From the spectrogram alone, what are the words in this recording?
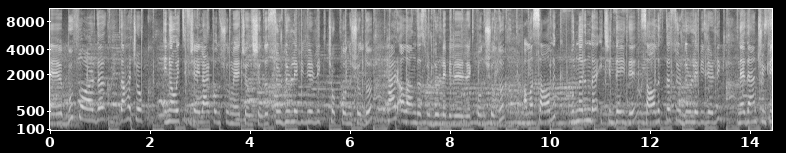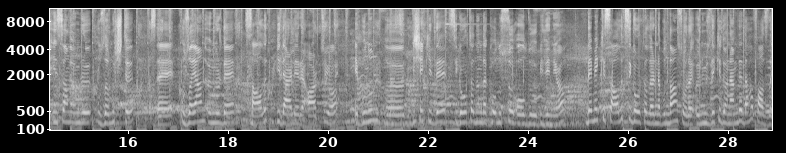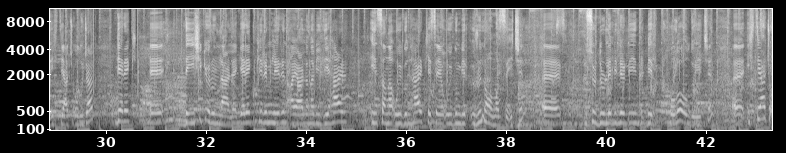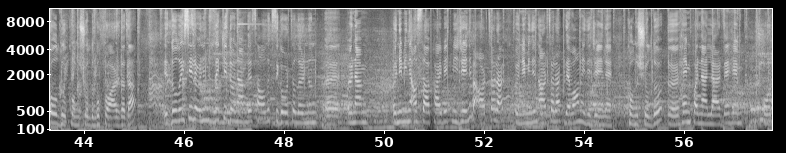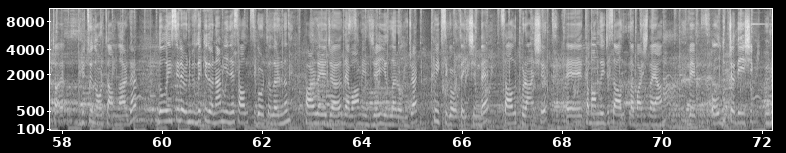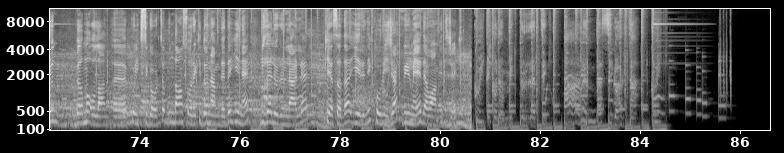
Ee, bu fuarda daha çok inovatif şeyler konuşulmaya çalışıldı. Sürdürülebilirlik çok konuşuldu. Her alanda sürdürülebilirlik konuşuldu. Ama sağlık bunların da içindeydi. Sağlıkta sürdürülebilirlik. Neden? Çünkü insan ömrü uzamıştı. Ee, uzayan ömürde sağlık giderleri artıyor. E bunun e, bir şekilde sigortanın da konusu olduğu biliniyor. Demek ki sağlık sigortalarına bundan sonra önümüzdeki dönemde daha fazla ihtiyaç olacak. Gerek e, değişik ürünlerle, gerek primlerin ayarlanabildiği her insana uygun, her keseye uygun bir ürün olması için e, sürdürülebilirliğin bir kolu olduğu için e, ihtiyaç olduğu konuşuldu bu fuarda da. E, Dolayısıyla önümüzdeki dönemde sağlık sigortalarının e, önem önemini asla kaybetmeyeceğini ve artarak öneminin artarak devam edeceğini konuşuldu. Ee, hem panellerde hem orta, bütün ortamlarda. Dolayısıyla önümüzdeki dönem yine sağlık sigortalarının parlayacağı, devam edeceği yıllar olacak. Quick sigorta içinde sağlık branşı e, tamamlayıcı sağlıkla başlayan ve oldukça değişik ürün gamı olan e, Quick Sigorta bundan sonraki dönemde de yine güzel ürünlerle piyasada yerini koruyacak, büyümeye devam edecek. Quick, ekonomik, pratik, anında sigorta.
